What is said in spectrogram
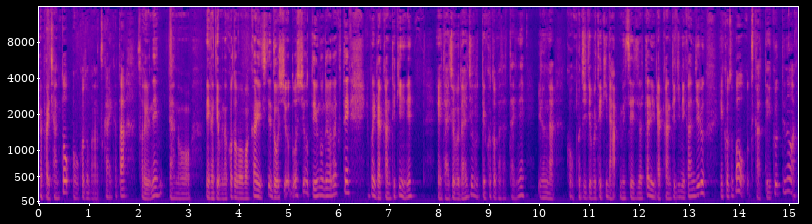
やっぱりちゃんと言葉の使い方、そういうね、あの、ネガティブな言葉ばっかりしてどうしようどうしようっていうのではなくて、やっぱり楽観的にね、えー、大丈夫大丈夫っていう言葉だったりね、いろんなこうポジティブ的なメッセージだったり、楽観的に感じる、言葉を使っていくっていうのは、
